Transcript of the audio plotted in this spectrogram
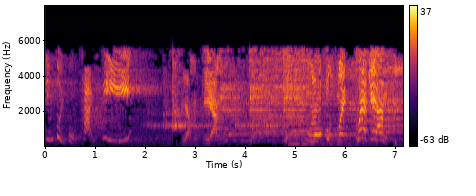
信对付才是。湘江，为何不归快点？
